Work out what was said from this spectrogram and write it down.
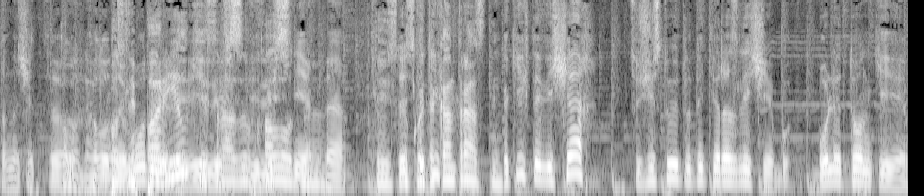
значит, э, Холодную холодную После воду парилки или, сразу или в холодную. снег, да. То есть То есть какой-то каких- контрастный. В каких-то вещах существуют вот эти различия, бо- более тонкие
